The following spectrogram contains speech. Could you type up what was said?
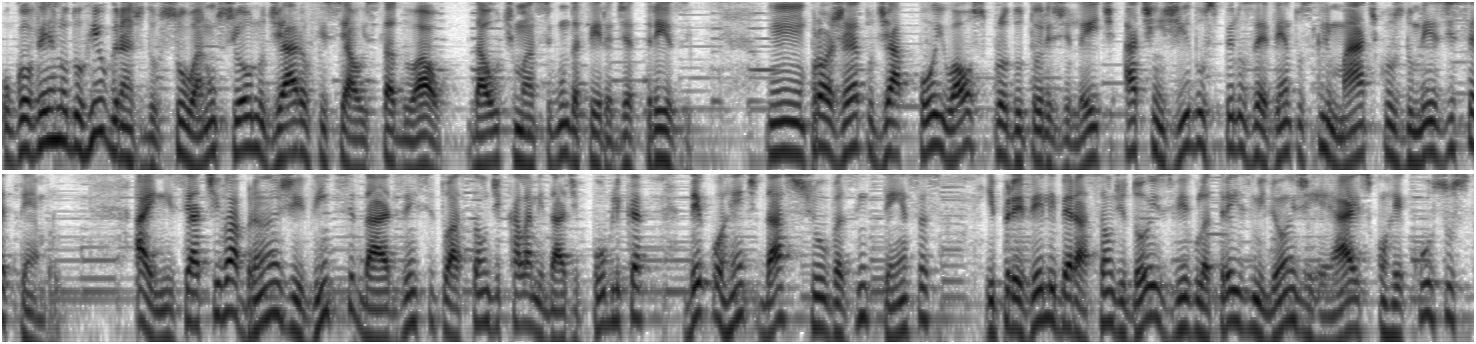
O governo do Rio Grande do Sul anunciou no Diário Oficial Estadual, da última segunda-feira, dia 13, um projeto de apoio aos produtores de leite atingidos pelos eventos climáticos do mês de setembro. A iniciativa abrange 20 cidades em situação de calamidade pública decorrente das chuvas intensas e prevê liberação de 2,3 milhões de reais com recursos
